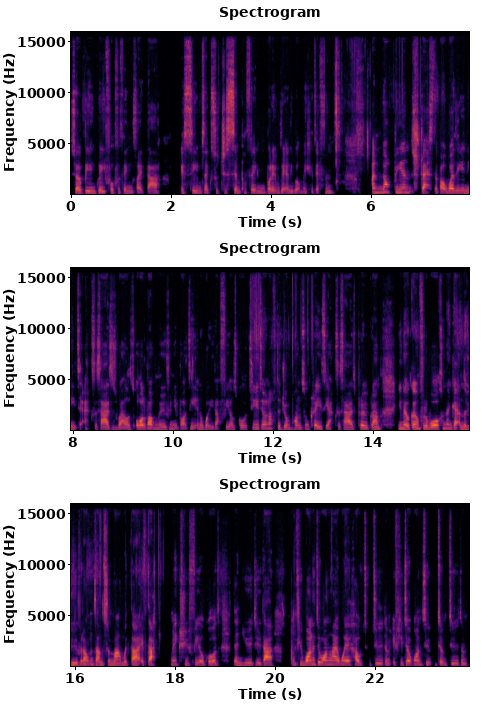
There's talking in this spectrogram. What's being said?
So being grateful for things like that it seems like such a simple thing, but it really will make a difference. And not being stressed about whether you need to exercise as well. It's all about moving your body in a way that feels good. So you don't have to jump on some crazy exercise program, you know, going for a walk and then getting the Hoover out and dancing around with that. If that makes you feel good, then you do that. If you want to do online workouts, do them. If you don't want to, don't do them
